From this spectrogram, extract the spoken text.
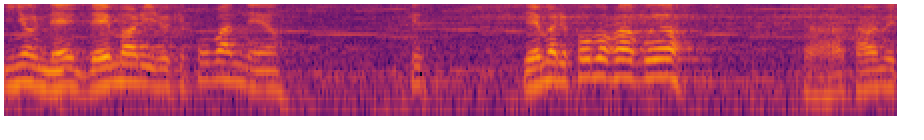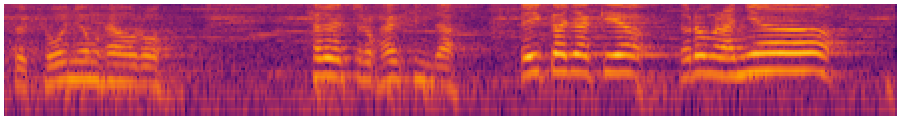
인형 네, 네 마리 이렇게 뽑았네요. 이렇게 네 마리 뽑아가고요. 자, 다음에 또 좋은 영상으로 찾아뵙도록 하겠습니다. 여기까지 할게요. 여러분 안녕!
